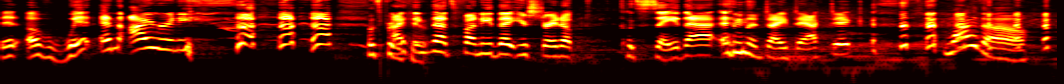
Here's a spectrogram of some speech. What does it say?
bit of wit and irony. That's pretty. I cute. think that's funny that you straight up say that in the didactic. Why though?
